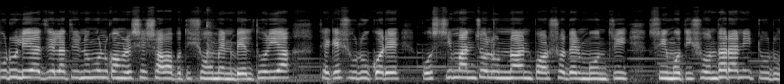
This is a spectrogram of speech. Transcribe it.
পুরুলিয়া জেলা তৃণমূল কংগ্রেসের সভাপতি সৌমেন বেলথরিয়া থেকে শুরু করে পশ্চিমাঞ্চল উন্নয়ন পর্ষদের মন্ত্রী শ্রীমতী সন্ধ্যারানী টুডু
